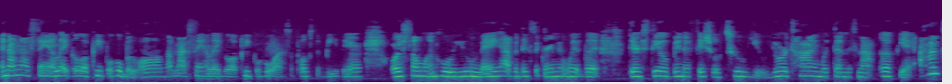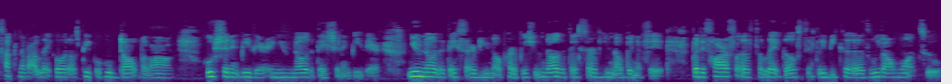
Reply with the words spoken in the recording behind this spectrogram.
And I'm not saying let go of people who belong. I'm not saying let go of people who are supposed to be there or someone who you may have a disagreement with, but they're still beneficial to you. Your time with them is not up yet. I'm talking about let go of those people who don't belong, who shouldn't be there, and you know that they shouldn't be there. You know that they serve you no purpose. You know that they serve you no benefit. But it's hard for us to let go simply because we don't want to.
